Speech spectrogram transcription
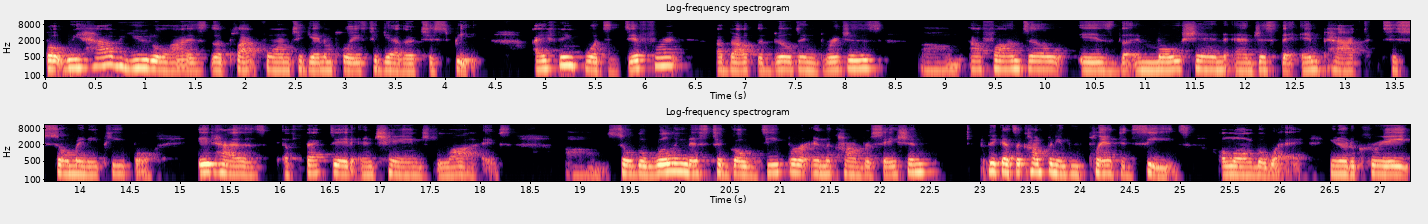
But we have utilized the platform to get employees together to speak. I think what's different about the building bridges, um, Alfonso, is the emotion and just the impact to so many people it has affected and changed lives. Um, so the willingness to go deeper in the conversation, I think as a company, we've planted seeds along the way, you know, to create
